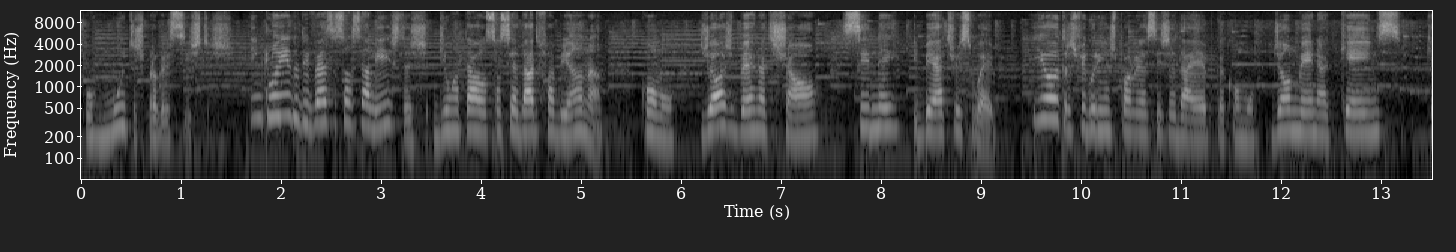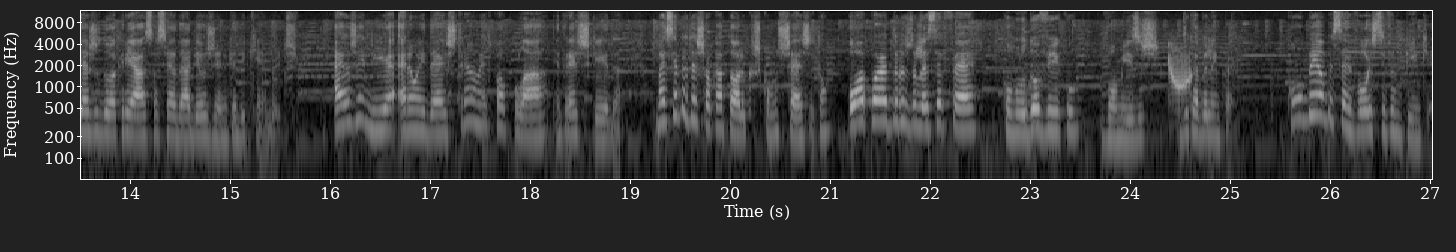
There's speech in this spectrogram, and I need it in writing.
por muitos progressistas, incluindo diversos socialistas de uma tal sociedade fabiana, como George Bernard Shaw, Sidney e Beatrice Webb, e outras figurinhas progressistas da época, como John Maynard Keynes, que ajudou a criar a Sociedade Eugênica de Cambridge. A eugenia era uma ideia extremamente popular entre a esquerda, mas sempre deixou católicos como Chesterton ou apoiadores do laissez-faire, como Ludovico von Mises, de cabelo em pé. Como bem observou Steven Pinker,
